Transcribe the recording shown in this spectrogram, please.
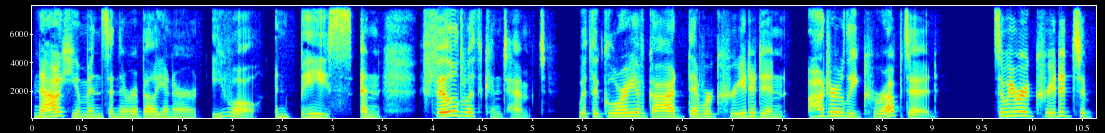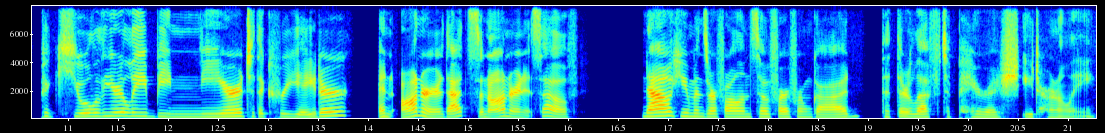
now humans in their rebellion are evil and base and filled with contempt. With the glory of God, they were created in utterly corrupted. So we were created to peculiarly be near to the Creator and honor. That's an honor in itself. Now humans are fallen so far from God that they're left to perish eternally.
